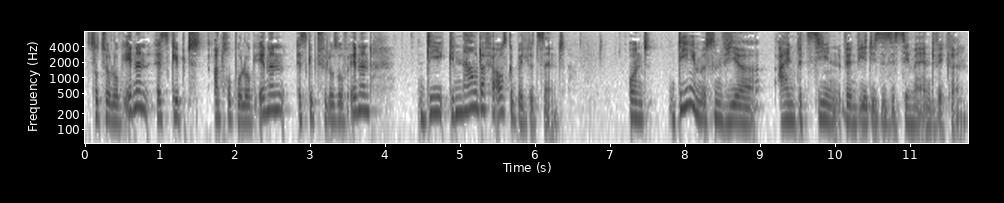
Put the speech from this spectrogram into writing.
SoziologInnen, es gibt AnthropologInnen, es gibt PhilosophInnen, die genau dafür ausgebildet sind. Und die müssen wir einbeziehen, wenn wir diese Systeme entwickeln.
